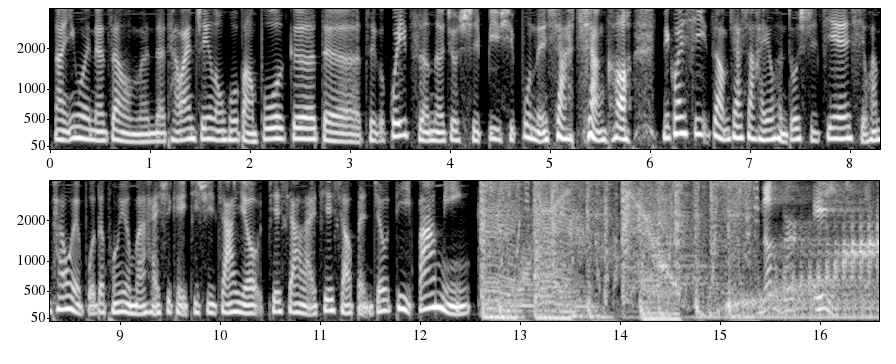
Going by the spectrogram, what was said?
那因为呢，在我们的台湾之音龙虎榜播歌的这个规则呢，就是必须不能下降哈，没关系，在我们加上还有很多时间，喜欢潘玮柏的朋友们还是可以继续加油。接下来揭晓本周第八名。Number eight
